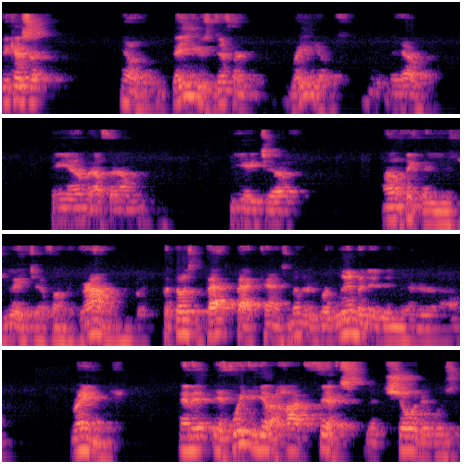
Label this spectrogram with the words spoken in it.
Because, uh, you know, they use different radios. They have AM, FM, VHF. I don't think they use UHF on the ground, but, but those backpack transmitters were limited in their uh, range. And i if we could get a hot fix that showed it was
